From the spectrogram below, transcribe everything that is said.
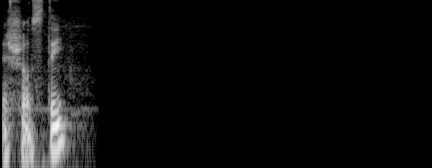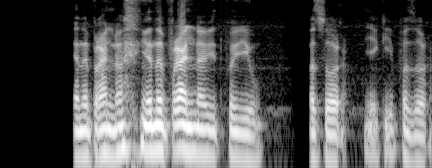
Це шостий. Я неправильно, я неправильно відповів. Позор. Який позор?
